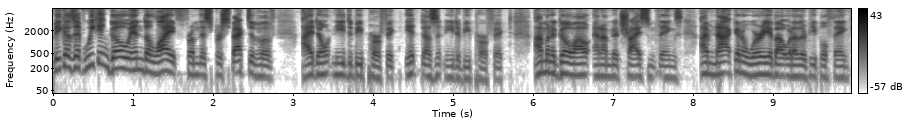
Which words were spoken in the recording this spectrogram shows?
Because if we can go into life from this perspective of, I don't need to be perfect, it doesn't need to be perfect. I'm going to go out and I'm going to try some things. I'm not going to worry about what other people think.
